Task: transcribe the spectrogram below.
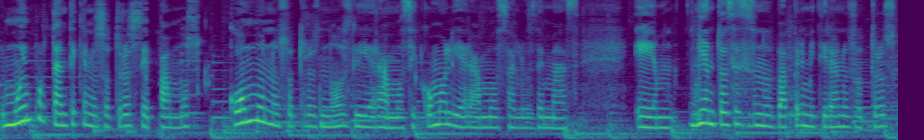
es muy importante que nosotros sepamos cómo nosotros nos lideramos y cómo lideramos a los demás. Em, y entonces eso nos va a permitir a nosotros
